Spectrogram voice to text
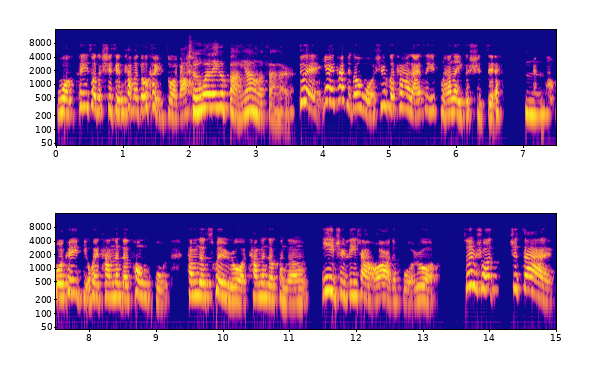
我可以做的事情，他们都可以做到。成为了一个榜样了，反而，对，因为他觉得我是和他们来自于同样的一个世界，嗯我可以体会他们的痛苦、他们的脆弱、他们的可能意志力上偶尔的薄弱，所以说这在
